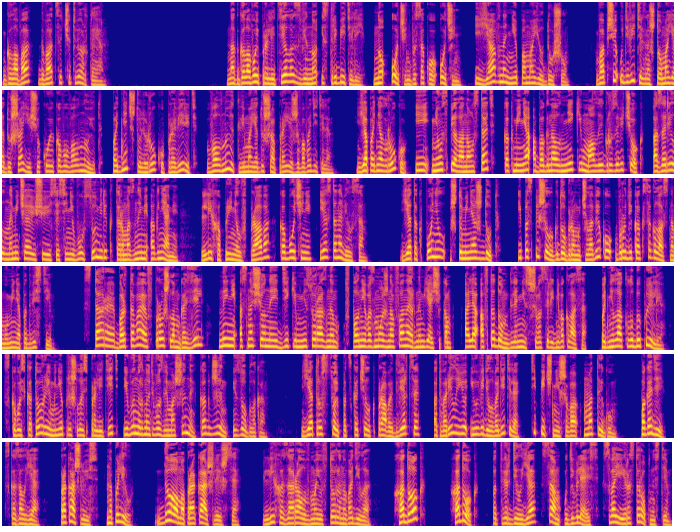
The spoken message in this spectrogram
Глава двадцать четвертая Над головой пролетело звено истребителей, но очень высоко, очень, и явно не по мою душу. Вообще удивительно, что моя душа еще кое-кого волнует. Поднять, что ли, руку, проверить, волнует ли моя душа проезжего водителя. Я поднял руку, и не успела она устать, как меня обогнал некий малый грузовичок, озарил намечающуюся синеву сумерек тормозными огнями, лихо принял вправо к обочине и остановился. Я так понял, что меня ждут, и поспешил к доброму человеку, вроде как согласному меня подвести. Старая, бортовая в прошлом «Газель», ныне оснащенная диким, несуразным, вполне возможно, фанерным ящиком а-ля автодом для низшего среднего класса, подняла клубы пыли, сквозь которые мне пришлось пролететь и вынырнуть возле машины, как джин из облака. Я трусцой подскочил к правой дверце, отворил ее и увидел водителя, типичнейшего мотыгу. «Погоди», — сказал я, — «прокашляюсь, напылил». «Дома прокашляешься», — лихо заорал в мою сторону водила. «Ходок?» «Ходок», — подтвердил я, сам удивляясь своей расторопности.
